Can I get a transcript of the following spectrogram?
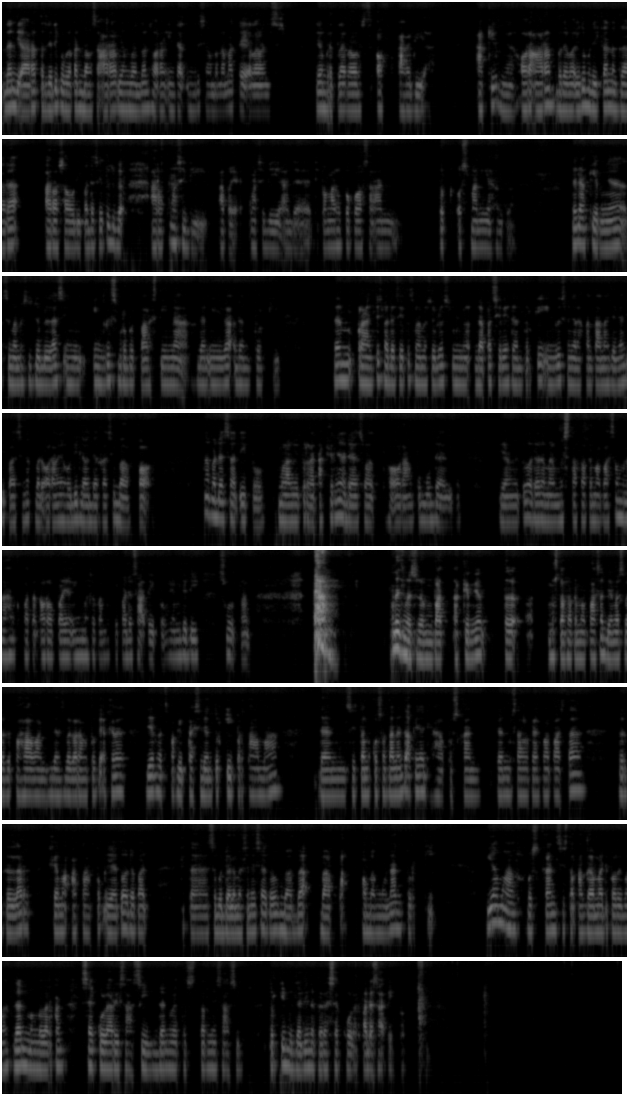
dan di Arab terjadi pergerakan bangsa Arab yang bantuan seorang intel Inggris yang bernama T. Lawrence yang bergelar Lawrence of Arabia. Akhirnya orang Arab pada itu mendirikan negara Arab Saudi. Pada saat itu juga Arab masih di apa ya masih di ada di pengaruh kekuasaan Turk Utsmaniyah gitu. Dan akhirnya 1917 Inggris merebut Palestina dan Irak dan Turki dan Perancis pada situ 1912 mendapat Syria dan Turki, Inggris menyerahkan tanah jajahan di Palestina kepada orang Yahudi di laut deklarasi Balfour. Nah pada saat itu melalui perang akhirnya ada suatu orang pemuda gitu yang itu ada namanya Mustafa Kemal Pasha menahan kekuatan Eropa yang ingin masuk Turki pada saat itu yang menjadi sultan. dan 1904 akhirnya Mustafa Kemal Pasha dianggap sebagai pahlawan dan sebagai orang Turki akhirnya dia sebagai presiden Turki pertama dan sistem kesultanan itu akhirnya dihapuskan dan Mustafa Kemal Pasha bergelar skema Atatürk yaitu ada kita sebut dalam bahasa Indonesia itu babak bapak pembangunan Turki. Ia menghapuskan sistem agama di pemerintahan dan menggelarkan sekularisasi dan westernisasi. Turki menjadi negara sekuler pada saat itu.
